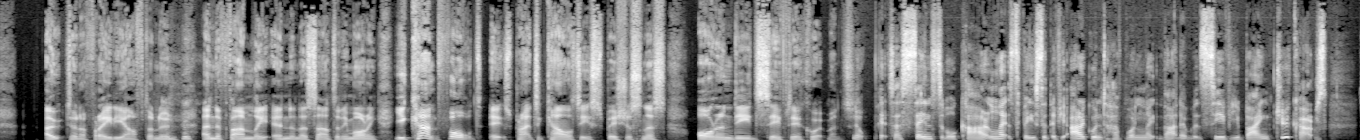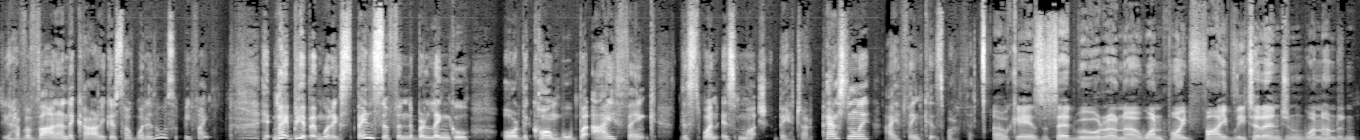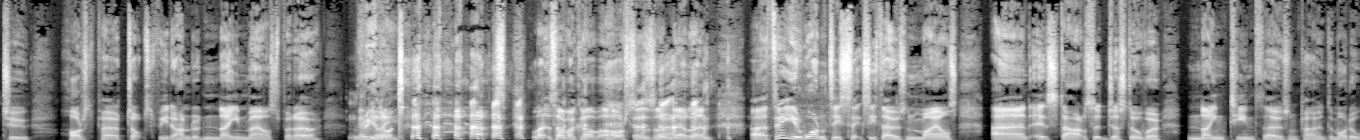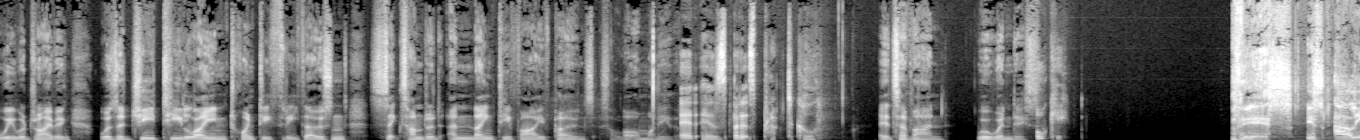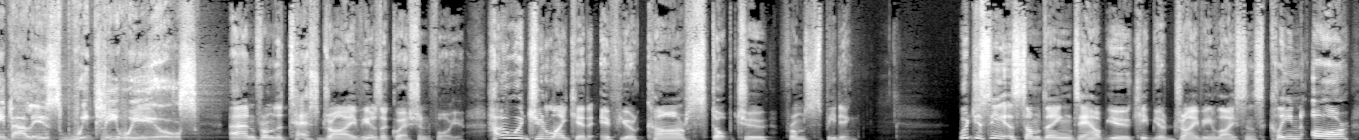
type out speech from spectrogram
out on a Friday afternoon and the family in on a Saturday morning. You can't fault its practicality, spaciousness, or indeed safety equipment. No, it's a sensible car. And let's face it, if you are going to have one like that, it would save you buying two cars. You have a van and a car, you just have one of those, it'd be fine. It might be a bit more expensive than the Berlingo or the Combo, but I think this one is much better. Personally, I think it's worth it. Okay, as I said, we were on a 1.5 litre engine, 102 horsepower, top speed 109 miles per hour. Maybe really? Let's have a couple of horses on there then. Uh, three year warranty, 60,000 miles, and it starts at just over £19,000. The model we were driving was a GT line, £23,695. It's a lot of money, though. It is, but it's practical. It's a van We're Windies. Okay. This is Ali Bally's Weekly Wheels. And from the test drive, here's a question for you How would you like it if your car stopped you from speeding? Would you see it as something to help you keep your driving license clean, or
